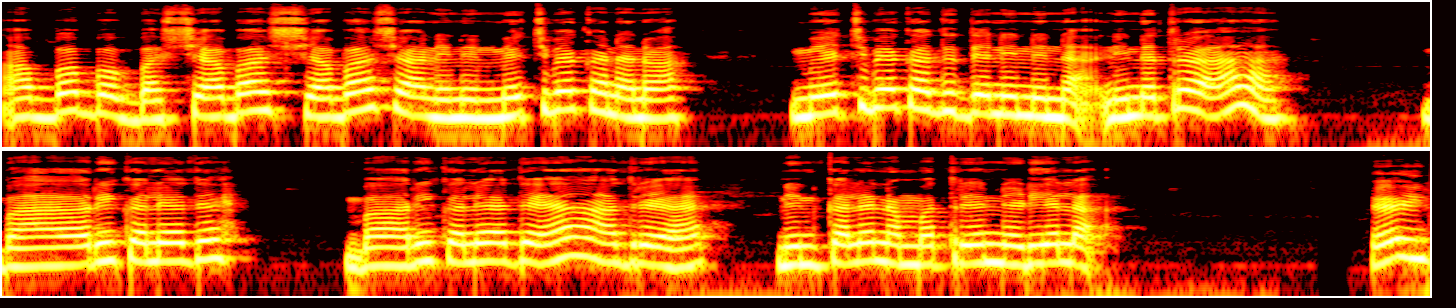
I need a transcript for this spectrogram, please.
ಅಬ್ಬಬ್ಬಬ್ಬ ಶಬಾಷ್ ಶಬಾಷ ನಿನ್ನ ಮೆಚ್ಚಬೇಕಾ ನಾನು? ಮೆಚ್ಚಬೇಕಾದದ್ದೆ ನಿನ್ನನ್ನು? ನಿನ್ನ ಹತ್ರ? ಭಾರಿ ಕಲೆ ಅದೇ. ಭಾರಿ ಕಲೆ ಅದೇ, ಆದರೆ ನಿನ್ನ ಕಲೆ ನಮ್ಮ ಹತ್ರ ಏನು ನಡೆಯಲ್ಲ. ಏಯ್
